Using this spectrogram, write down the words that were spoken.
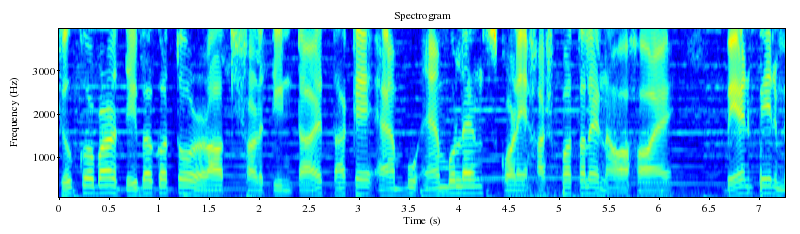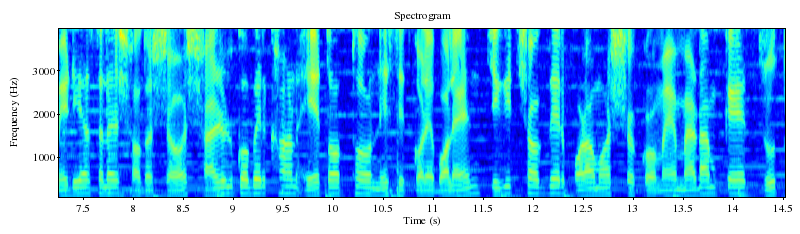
শুক্রবার দিবাগত রাত সাড়ে তিনটায় তাকে অ্যাম্বু- অ্যাম্বুলেন্স করে হাসপাতালে নেওয়া হয়। বিএনপির মিডিয়া সেলের সদস্য শাহরুল কবির খান এ তথ্য নিশ্চিত করে বলেন, চিকিৎসকদের পরামর্শক্রমে ম্যাডামকে দ্রুত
